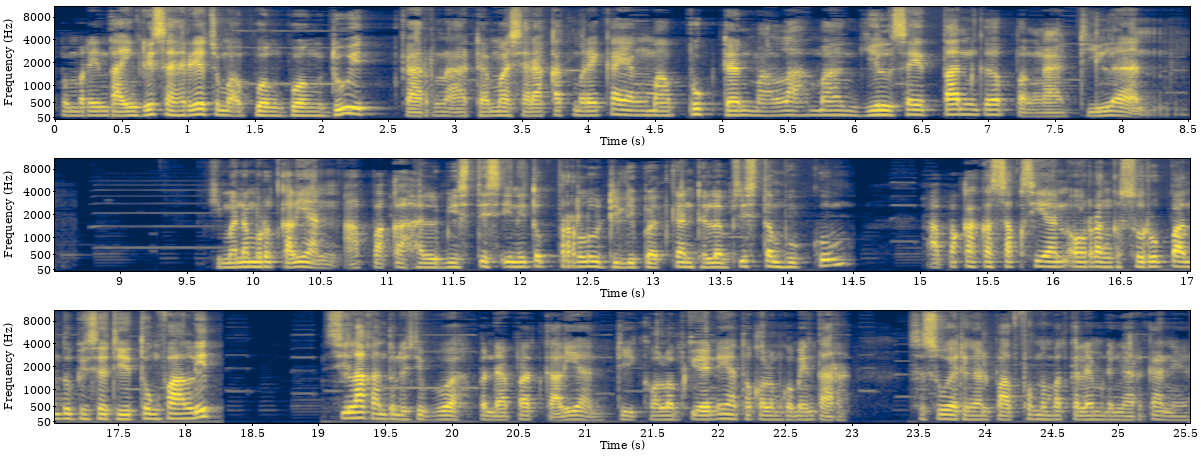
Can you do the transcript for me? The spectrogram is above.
pemerintah Inggris akhirnya cuma buang-buang duit karena ada masyarakat mereka yang mabuk dan malah manggil setan ke pengadilan. Gimana menurut kalian? Apakah hal mistis ini tuh perlu dilibatkan dalam sistem hukum? Apakah kesaksian orang kesurupan tuh bisa dihitung valid? Silahkan tulis di bawah pendapat kalian di kolom Q&A atau kolom komentar sesuai dengan platform tempat kalian mendengarkan ya.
